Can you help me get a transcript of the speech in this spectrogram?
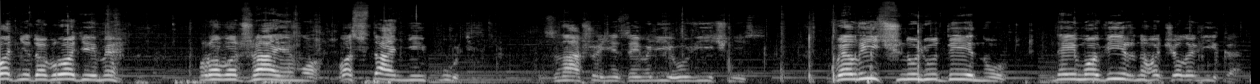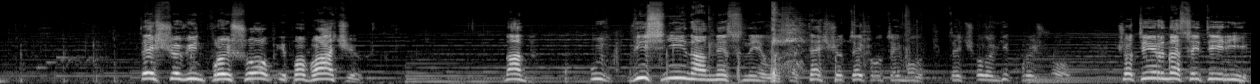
Сьогодні добродії ми проводжаємо останній путь з нашої землі у вічність. Величну людину, неймовірного чоловіка. Те, що він пройшов і побачив, нам у вісні нам не снилося. Те, що цей, цей, цей чоловік пройшов. 14 рік.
